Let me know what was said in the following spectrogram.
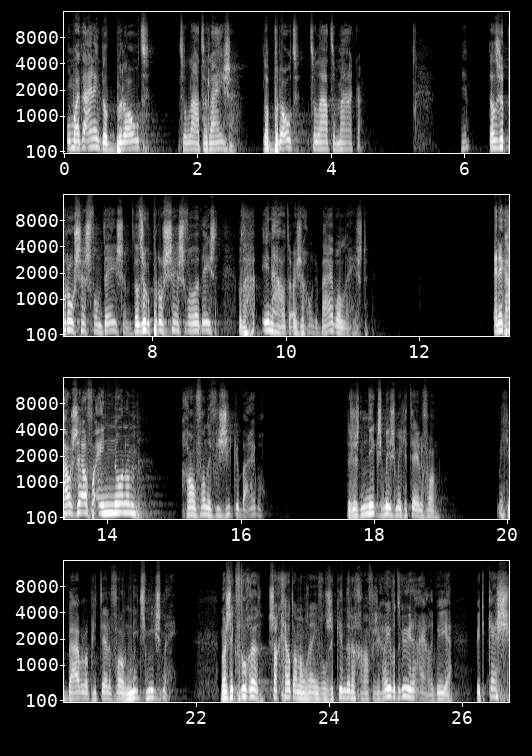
om uiteindelijk dat brood te laten reizen. Dat brood te laten maken. Dat is het proces van deze. Dat is ook het proces wat het is, wat inhoudt als je gewoon de Bijbel leest. En ik hou zelf enorm gewoon van de fysieke Bijbel. Er is niks mis met je telefoon. Met je Bijbel op je telefoon, niets mis mee. Maar als ik vroeger zakgeld aan een van onze kinderen gaf en zeg, hey, wat wil je nou eigenlijk? Wil je, wil je cash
